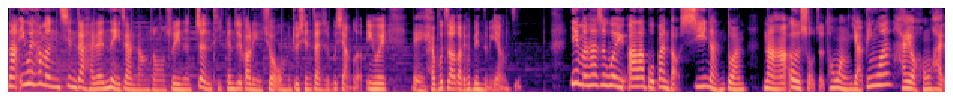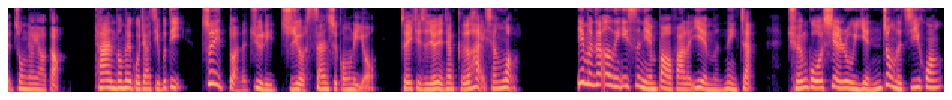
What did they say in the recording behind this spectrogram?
那因为他们现在还在内战当中，所以呢，政体跟最高领袖我们就先暂时不想了，因为诶还不知道到底会变怎么样子。也门它是位于阿拉伯半岛西南端，那它扼守着通往亚丁湾还有红海的重要要道，它和东非国家吉布地最短的距离只有三十公里哦。所以其实有点像隔海相望。也门在二零一四年爆发了也门内战，全国陷入严重的饥荒，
